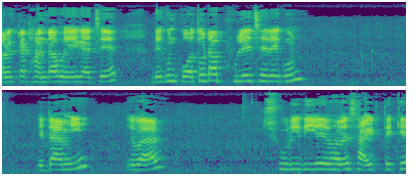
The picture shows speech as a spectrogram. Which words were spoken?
অনেকটা ঠান্ডা হয়ে গেছে। দেখুন কতটা ফুলেছে, দেখুন। এটা আমি এবার ছুরি দিয়ে এভাবে সাইড থেকে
